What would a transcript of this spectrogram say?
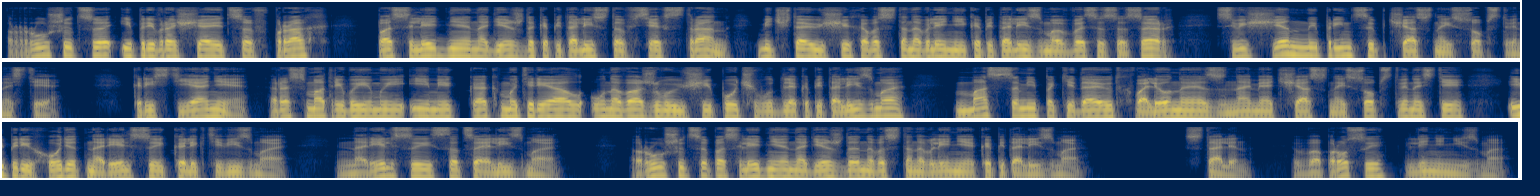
рушится и превращается в прах последняя надежда капиталистов всех стран, мечтающих о восстановлении капитализма в СССР, священный принцип частной собственности. Крестьяне, рассматриваемые ими как материал, унаваживающий почву для капитализма, массами покидают хваленое знамя частной собственности и переходят на рельсы коллективизма, на рельсы социализма рушится последняя надежда на восстановление капитализма. Сталин. Вопросы ленинизма.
